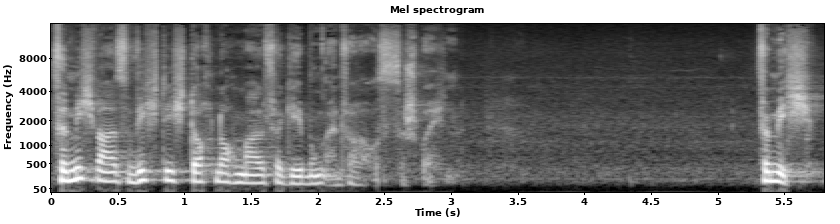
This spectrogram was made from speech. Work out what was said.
Für mich war es wichtig, doch nochmal Vergebung einfach auszusprechen. Für mich.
